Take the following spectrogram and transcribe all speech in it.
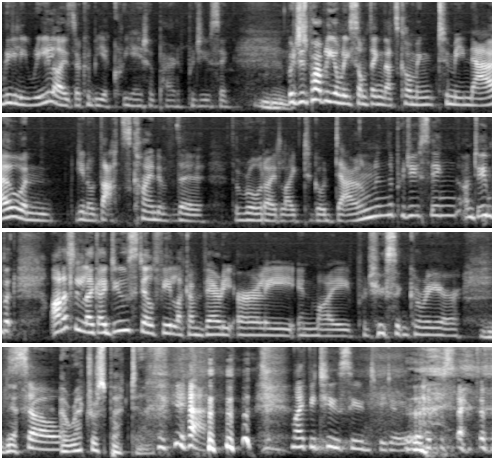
really realized there could be a creative part of producing, mm-hmm. which is probably only something that's coming to me now, and you know that's kind of the the road I'd like to go down in the producing I'm doing. But honestly, like I do still feel like I'm very early in my producing career, mm-hmm. Yeah. so A retrospective. yeah, might be too soon to be doing a retrospective.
